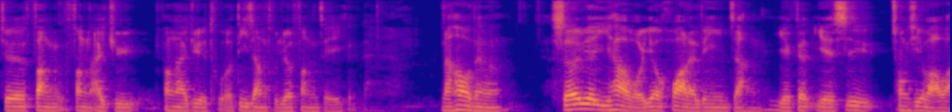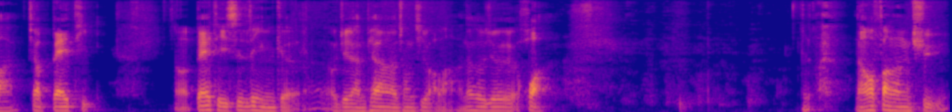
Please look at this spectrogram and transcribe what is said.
就是放放 IG 放 IG 的图，第一张图就放这一个。然后呢，十二月一号我又画了另一张，也跟也是充气娃娃，叫 Betty 呃，Betty 是另一个我觉得很漂亮的充气娃娃，那时候就画，然后放上去。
